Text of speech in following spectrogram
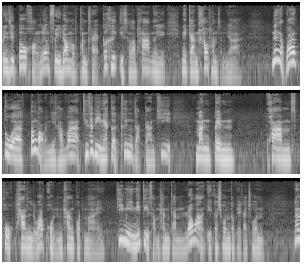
principle ของเรื่อง freedom of contract ก็คืออิสรภาพในในการเข้าทำสัญญา เนื่องจากว่าตัวต้องบอกแบบนี้ครับว่าทฤษฎีนี้เกิดขึ้นจากการที่มันเป็นความผูกพันหรือว่าผลทางกฎหมาย ที่มีนิติสัมพันธ์กันระหว่างเอกชนกับเอกชน นั่น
